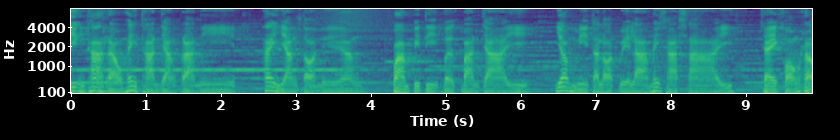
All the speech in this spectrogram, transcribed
ยิ่งถ้าเราให้ทานอย่างปราณีต ให้อย่างต่อเนื่อง ความปิติเบิกบานใจ ย่อมมีตลอดเวลาไม่ขาดสาย ใจของเรา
